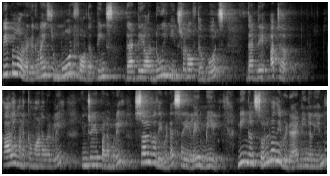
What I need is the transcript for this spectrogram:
People are recognized more for the things that they are doing instead of the words that they utter. காலை வணக்கம் மாணவர்களே. இன்றைய பழமொழி சொல்வதை விட செயலே மேல். நீங்கள் சொல்வதை விட நீங்கள் என்ன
